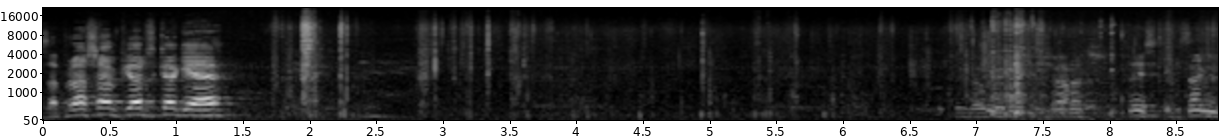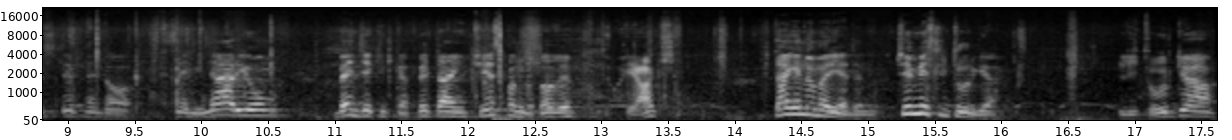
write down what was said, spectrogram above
Zapraszam Piotrka G. To jest egzamin wstępny do seminarium. Będzie kilka pytań. Czy jest pan gotowy? Jakże? Pytanie numer jeden. Czym jest liturgia? Liturgia?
